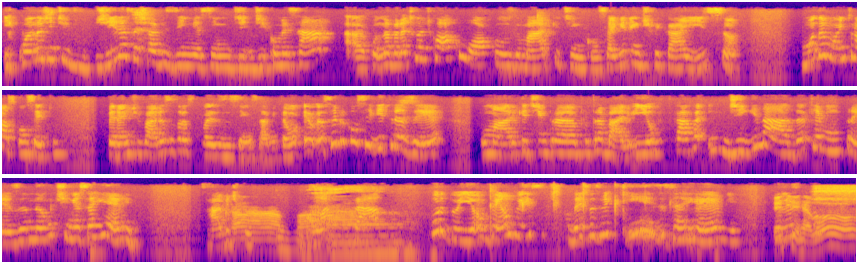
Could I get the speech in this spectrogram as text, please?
E quando a gente gira essa chavezinha, assim, de, de começar. A, na verdade, quando a gente coloca o óculos do marketing, consegue identificar isso, muda muito o nosso conceito perante várias outras coisas, assim, sabe? Então, eu, eu sempre consegui trazer o marketing para o trabalho. E eu ficava indignada que a minha empresa não tinha CRM. Sabe? Tipo, Ah, um atraso absurdo. E eu vendo isso, tipo, desde 2015, CRM. esse hello.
